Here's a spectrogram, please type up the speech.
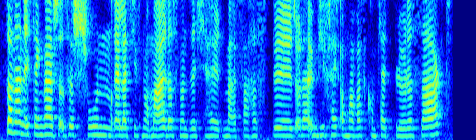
Sondern ich denke mal, es ist schon relativ normal, dass man sich halt mal verhaspelt oder irgendwie vielleicht auch mal was komplett Blödes sagt.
